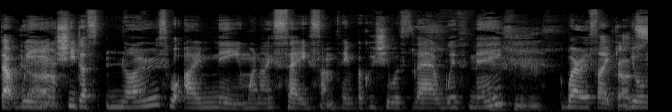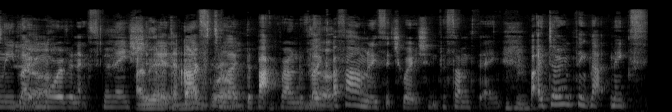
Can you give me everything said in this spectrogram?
that we Yeah. she just knows what I mean when I say something because she was there with me. Mhm. Whereas like That's- you'll need like more of an explanation I need, like, as to like the background of like Yeah. a family situation for something. Mhm. But I don't think that makes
